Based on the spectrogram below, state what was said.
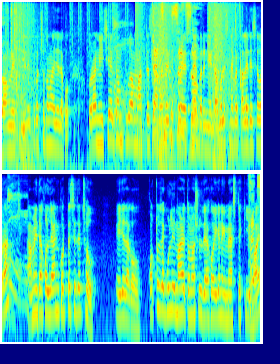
লং রেঞ্জ নিয়ে। দেখতে পাচ্ছ তোমরা এই যে দেখো ওরা নিচে একদম পুরো মারতেছে আমাদেরকে পুরো স্নাইপারে নিয়ে ডাবল স্নাইপার চালাইতেছে ওরা। আমি দেখো ল্যান্ড করতেছি দেখছ? এই যে দেখো কত যে গুলি মারে তোমরা শুধু দেখো এখানে ম্যাচটা কি হয়।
